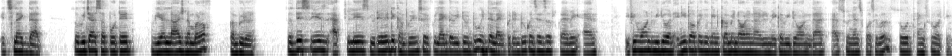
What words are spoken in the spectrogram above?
it's like that. So which are supported via large number of computers so this is actually is utility computing. So if you like the video do hit the like button. Do consider subscribing and if you want video on any topic you can comment on and i will make a video on that as soon as possible. So thanks for watching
